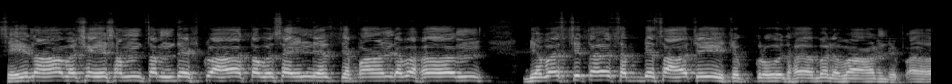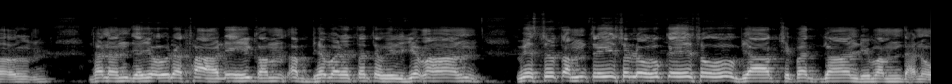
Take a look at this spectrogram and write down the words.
सेनावशेषम तम दृष्टवा तव सैन्य पांडव। व्यवस्थित सभ्य साचे चुक्रोध बलवान नृप। धनंजयो रथानेकम अभ्यवर्तत वीर्यमान। विस्तृतम त्रिशु लोकेशु व्याक्षिपद गांडिवम धनु।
